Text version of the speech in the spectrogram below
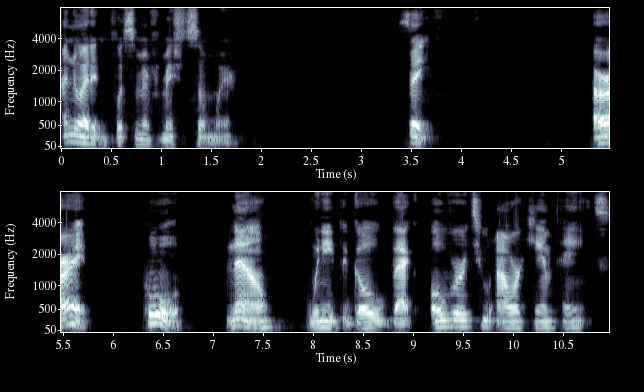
I knew I didn't put some information somewhere. Save. All right, cool. Now we need to go back over to our campaigns.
